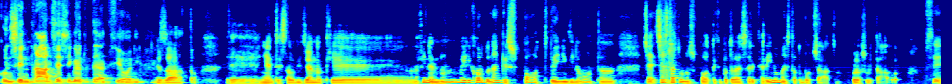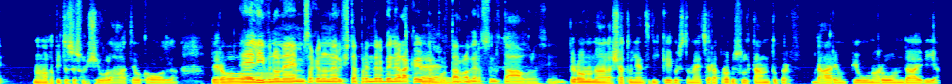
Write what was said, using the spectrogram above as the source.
concentrarsi sì. e seguire tutte le azioni. Esatto. E niente, stavo dicendo che alla fine non mi ricordo neanche spot degni di nota. Cioè, c'è stato uno spot che poteva essere carino, ma è stato bocciato, quello sul tavolo. Sì. Non ho capito se sono scivolate o cosa. Però... Eh, Liv non è, mi sa che non è riuscita a prendere bene Raquel eh, per portarla verso il tavolo, sì. Però non ha lasciato niente di che questo match, era proprio soltanto per dare un più uno a Ronda e via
